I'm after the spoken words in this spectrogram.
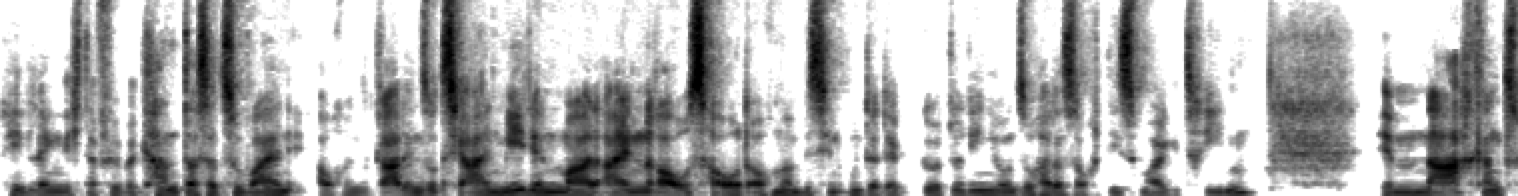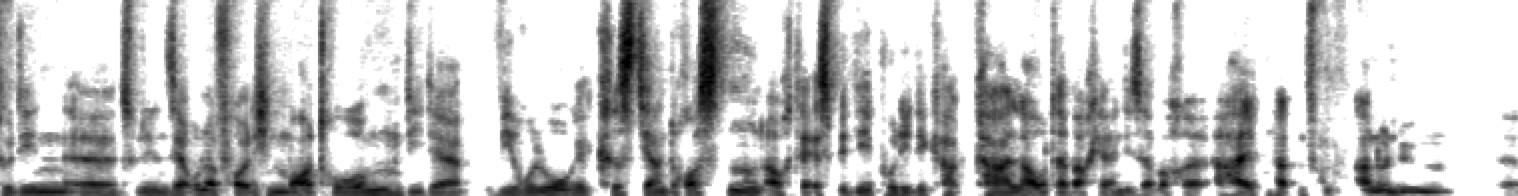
hinlänglich dafür bekannt, dass er zuweilen auch in, gerade in sozialen Medien mal einen raushaut, auch mal ein bisschen unter der Gürtellinie. Und so hat er es auch diesmal getrieben im Nachgang zu den, äh, zu den sehr unerfreulichen Morddrohungen, die der Virologe Christian Drosten und auch der SPD-Politiker Karl Lauterbach ja in dieser Woche erhalten hatten von anonymen äh,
